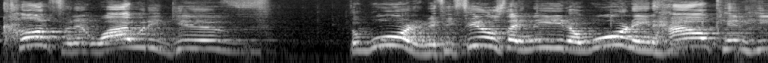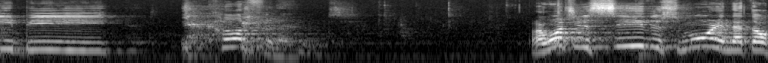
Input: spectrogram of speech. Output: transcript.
confident, why would he give the warning. If he feels they need a warning, how can he be confident? But I want you to see this morning that the,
